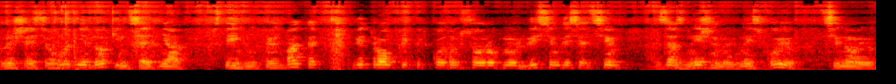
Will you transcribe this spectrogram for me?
Лише сьогодні до кінця дня встигніть придбати вітровки під кодом 40087 за зниженою низькою ціною.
